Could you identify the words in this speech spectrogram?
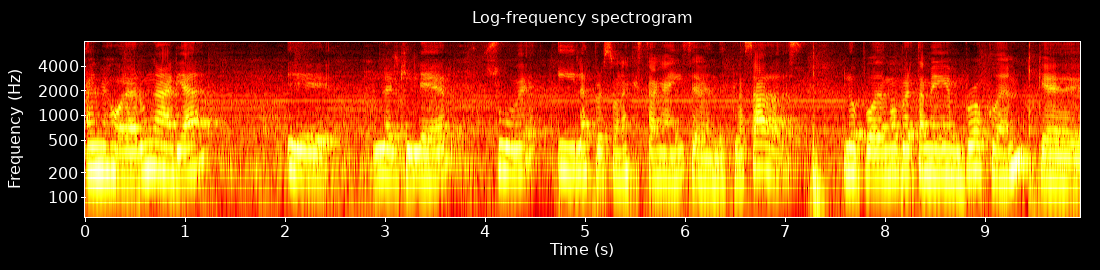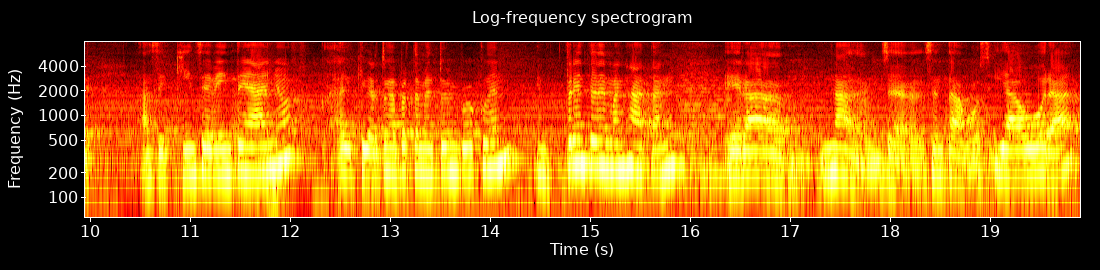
al mejorar un área, eh, el alquiler sube y las personas que están ahí se ven desplazadas. Lo podemos ver también en Brooklyn, que hace 15, 20 años alquilarte un apartamento en Brooklyn, enfrente de Manhattan, era nada, o sea, centavos. Y ahora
